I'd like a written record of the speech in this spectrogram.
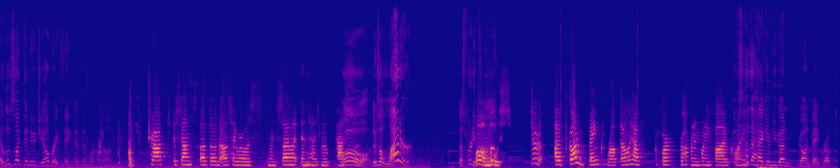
It looks like the new jailbreak thing they've been working on. Trapped. It sounds as though the outside world was went silent and has moved past the Whoa, there's a ladder. That's pretty Oh, a cool. moose. Dude, I've gone bankrupt. I only have 425 coins. How the heck have you gone gone bankrupt?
